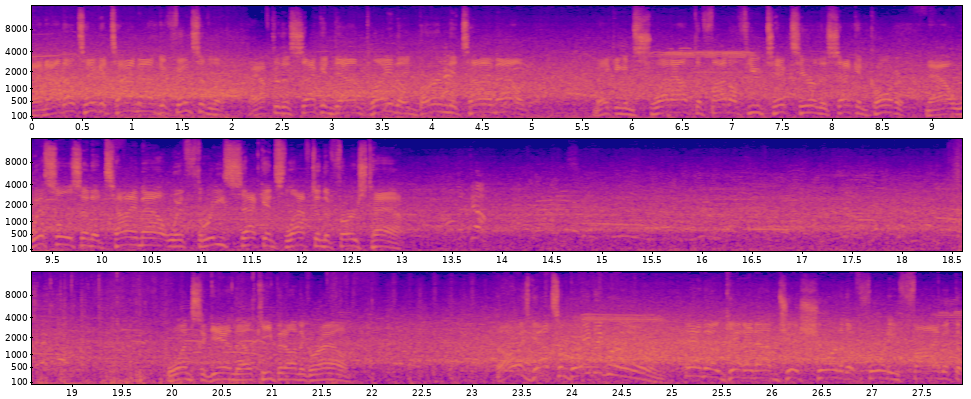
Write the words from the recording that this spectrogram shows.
And now they'll take a timeout defensively. After the second down play, they burn the timeout making him sweat out the final few ticks here in the second quarter. Now whistles and a timeout with three seconds left in the first half. Once again, they'll keep it on the ground. Oh, he's got some breathing room. And they'll get it up just short of the 45 at the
